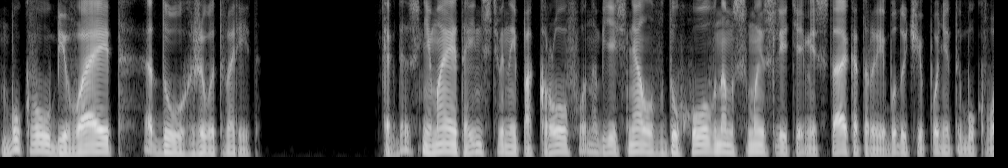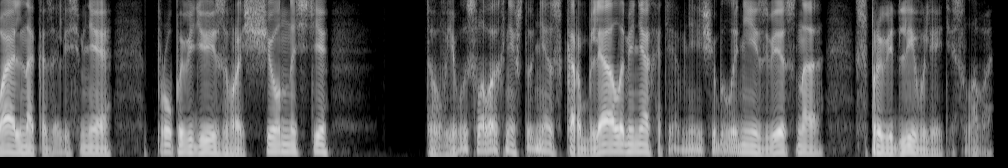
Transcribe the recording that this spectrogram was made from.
буква убивает, а дух животворит. Когда, снимая таинственный покров, он объяснял в духовном смысле те места, которые, будучи поняты буквально, казались мне проповедью извращенности, то в его словах ничто не оскорбляло меня, хотя мне еще было неизвестно, справедливы ли эти слова.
